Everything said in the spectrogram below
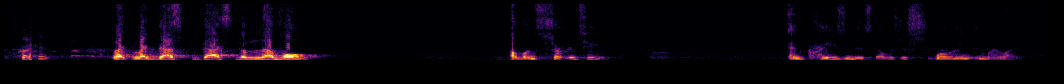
right? Like, like that's, that's the level of uncertainty and craziness that was just swirling in my life.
